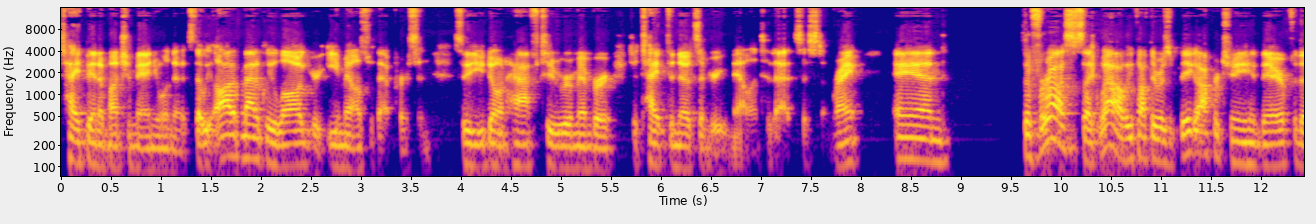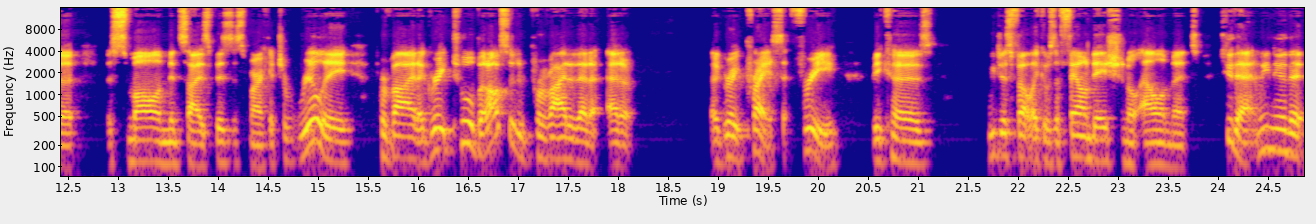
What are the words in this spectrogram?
type in a bunch of manual notes that we automatically log your emails with that person. So you don't have to remember to type the notes of your email into that system right and so for us it's like wow we thought there was a big opportunity there for the the small and mid-sized business market to really provide a great tool but also to provide it at a, at a, a great price at free because we just felt like it was a foundational element to that. And we knew that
